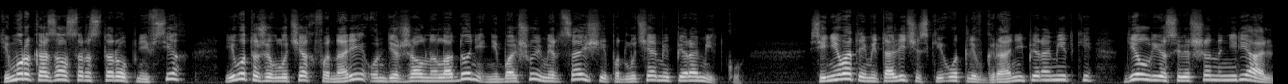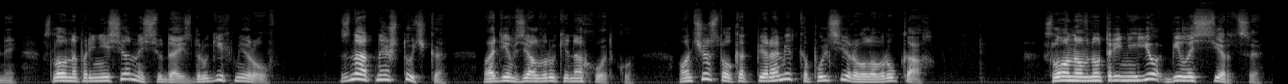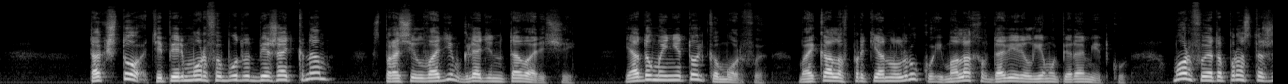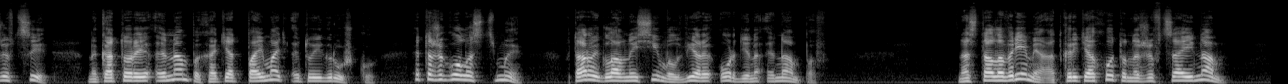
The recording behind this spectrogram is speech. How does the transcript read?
Тимур оказался расторопней всех и вот уже в лучах фонарей он держал на ладони небольшую мерцающую под лучами пирамидку. Синеватый металлический отлив грани пирамидки делал ее совершенно нереальной, словно принесенной сюда из других миров. «Знатная штучка», — Вадим взял в руки находку. Он чувствовал, как пирамидка пульсировала в руках. Словно внутри нее билось сердце. «Так что, теперь морфы будут бежать к нам?» — спросил Вадим, глядя на товарищей. Я думаю, не только морфы. Байкалов протянул руку, и Малахов доверил ему пирамидку. Морфы — это просто живцы, на которые энампы хотят поймать эту игрушку. Это же голос тьмы. Второй главный символ веры Ордена Энампов. Настало время открыть охоту на живца и нам.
